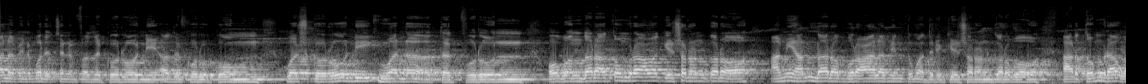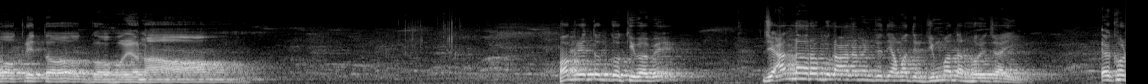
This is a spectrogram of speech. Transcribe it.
আলামিন বলেছেন, ফাযকুরুনি আযকুরুকুম ওয়াশকুরুলি ওয়ালা তাকফুরুন। ও বান্দারা, তোমরা আমাকে স্মরণ করো, আমি আল্লাহ রাব্বুল আলামিন তোমাদেরকে স্মরণ করব, আর তোমরা অকৃতজ্ঞ হয়ো না। অকৃতজ্ঞ কীভাবে? যে আল্লাহ রাবুল আলমিন যদি আমাদের জিম্মাদার হয়ে যায়, এখন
